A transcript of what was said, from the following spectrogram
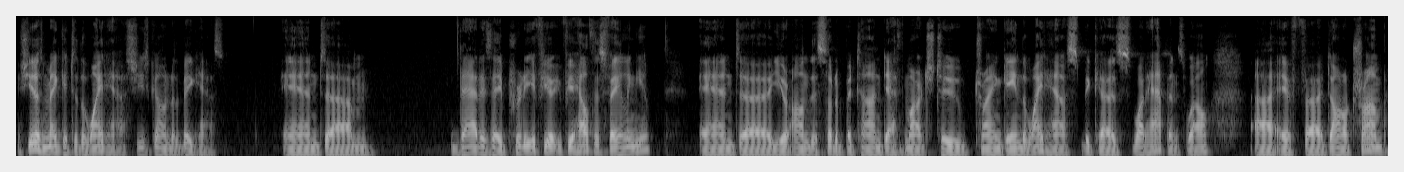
if she doesn't make it to the White House, she's going to the big house, and um, that is a pretty. If your if your health is failing you, and uh, you're on this sort of baton death march to try and gain the White House, because what happens? Well, uh, if uh, Donald Trump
